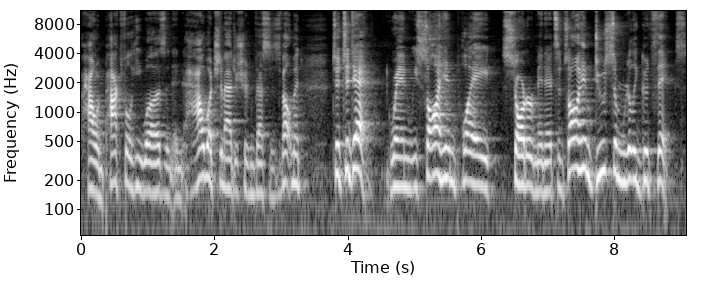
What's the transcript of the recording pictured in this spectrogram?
how impactful he was and, and how much the Magic should invest in his development, to today, when we saw him play starter minutes and saw him do some really good things.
